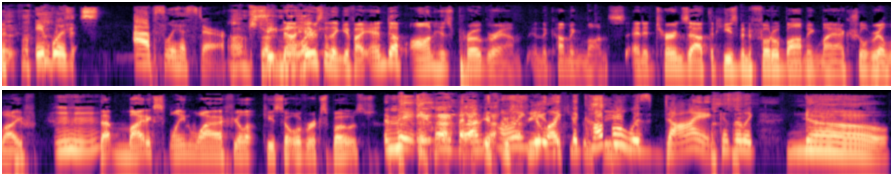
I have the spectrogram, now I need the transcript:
it was absolutely hysterical. I'm See, now to like here's the it. thing: if I end up on his program in the coming months, and it turns out that he's been photobombing my actual real life, Mm-hmm. that might explain why I feel like he's so overexposed. Maybe, but I'm If you telling feel you, like like, the couple seeing- was dying because they're like, no,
